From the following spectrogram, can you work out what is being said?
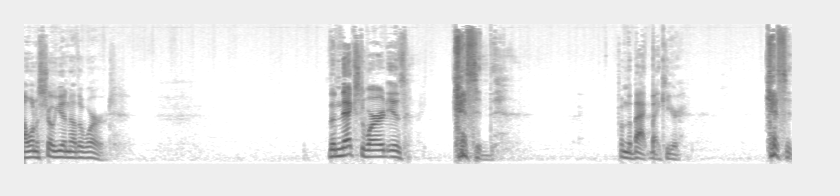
I want to show you another word. The next word is kesed. From the back back here. Kesed.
